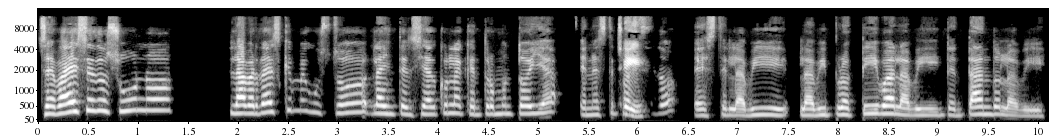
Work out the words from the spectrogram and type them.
se va ese 2-1. La verdad es que me gustó la intensidad con la que entró Montoya en este partido. Este, la vi, la vi proactiva, la vi intentando, la vi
